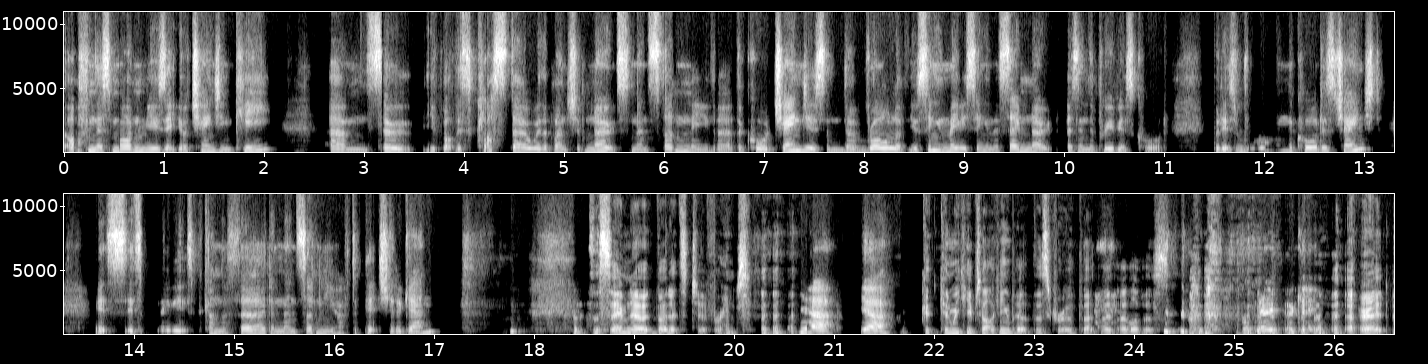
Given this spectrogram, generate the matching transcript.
often this modern music, you're changing key. Um, so you've got this cluster with a bunch of notes, and then suddenly the, the chord changes, and the role of you're singing maybe singing the same note as in the previous chord, but its role in the chord has changed. It's it's maybe it's become the third, and then suddenly you have to pitch it again. it's the same note, but it's different. yeah, yeah. Can we keep talking about this group? I, I, I love this. okay, okay. All right.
